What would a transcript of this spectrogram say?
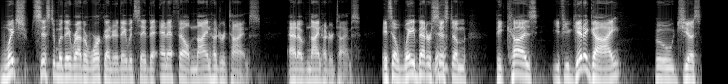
which system would they rather work under? They would say the NFL 900 times out of 900 times. It's a way better system because if you get a guy who just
